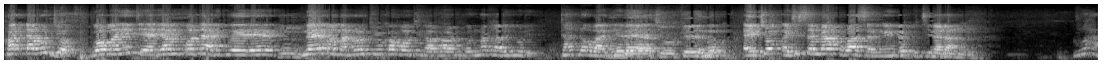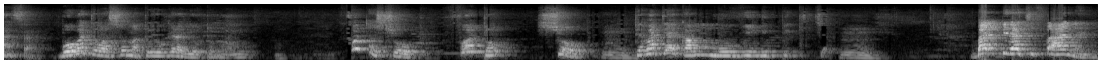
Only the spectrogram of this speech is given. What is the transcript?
kadda butyo gwomanyi nti yali amukwata ali bwerere naye mama nokyuka boti ngaakantu konna kali muli tadde Mbe obanyere yakyukire no. ekyo ekisembayo ku lwasa ngende ku kirala. Mm. lwasa bw'oba tewasoma toyogera byotomanyi. Photoshop photoshop tebateekamu moving picture. Baddira kifaananyi.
